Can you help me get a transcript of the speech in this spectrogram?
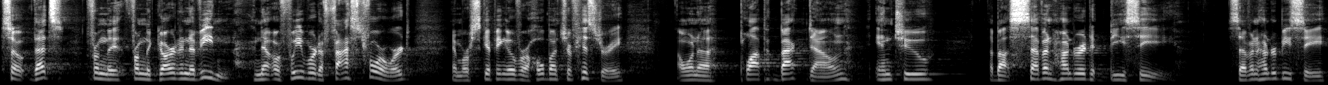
So that's from the, from the Garden of Eden. Now, if we were to fast forward, and we're skipping over a whole bunch of history, I want to plop back down into about 700 BC. 700 BC,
